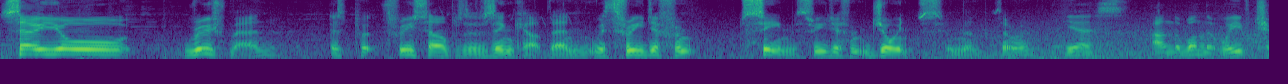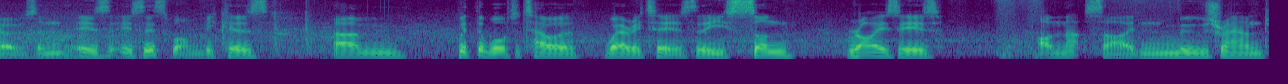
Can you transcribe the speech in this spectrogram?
So your roofman has put three samples of zinc up then with three different seams, three different joints in them. Is that right? Yes, and the one that we've chosen is, is this one because um, with the water tower where it is, the sun rises on that side and moves round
